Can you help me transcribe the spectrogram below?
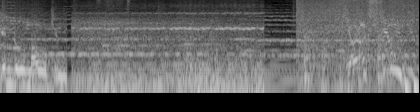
元老魔王剣。ギャラクシオン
